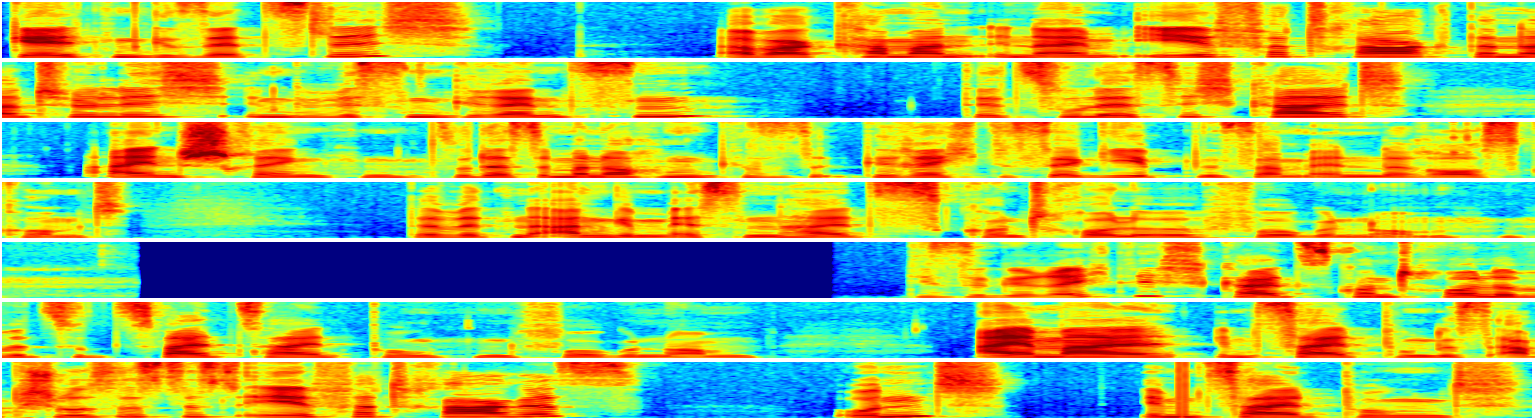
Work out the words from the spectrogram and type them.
gelten gesetzlich, aber kann man in einem Ehevertrag dann natürlich in gewissen Grenzen der Zulässigkeit einschränken, sodass immer noch ein gerechtes Ergebnis am Ende rauskommt. Da wird eine Angemessenheitskontrolle vorgenommen. Diese Gerechtigkeitskontrolle wird zu zwei Zeitpunkten vorgenommen. Einmal im Zeitpunkt des Abschlusses des Ehevertrages und im Zeitpunkt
